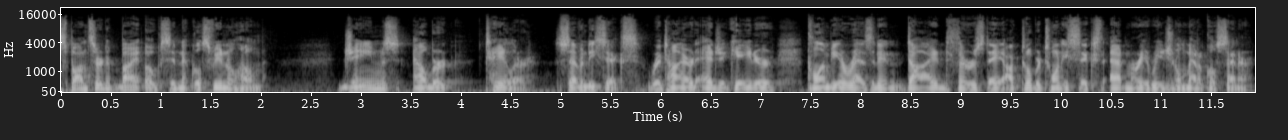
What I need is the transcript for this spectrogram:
sponsored by Oakes and Nichols Funeral Home. James Albert Taylor 76, retired educator, Columbia resident, died Thursday, October 26th at Maury Regional Medical Center.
